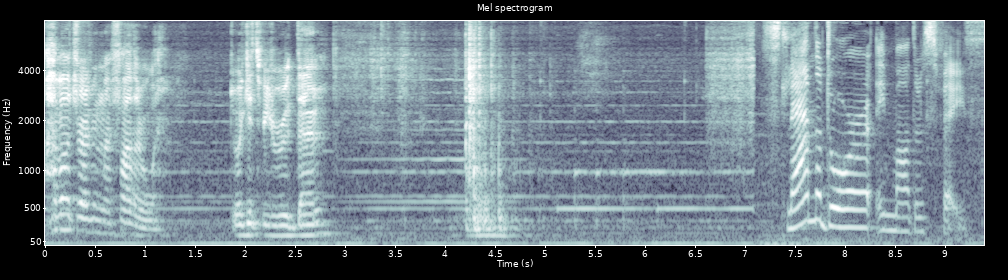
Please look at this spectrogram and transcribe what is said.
How about driving my father away? Do I get to be rude then? Slam the door in mother's face.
